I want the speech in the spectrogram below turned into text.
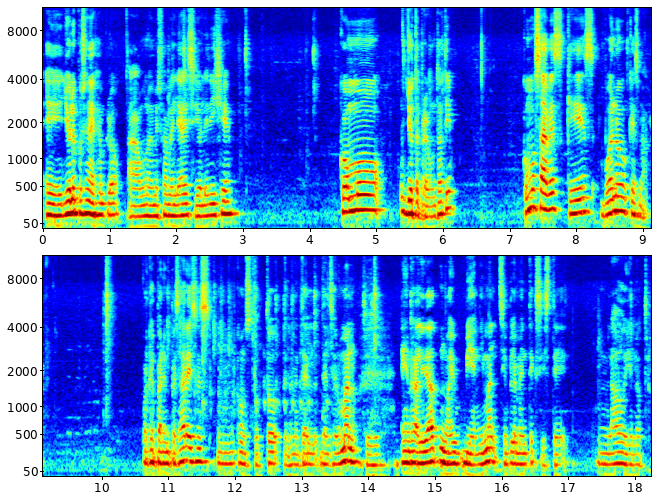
Eh, yo le puse un ejemplo a uno de mis familiares y yo le dije, ¿Cómo, yo te pregunto a ti, ¿cómo sabes qué es bueno o qué es malo? Porque para empezar eso es un constructo de la mente del, del ser humano. Sí, sí. En realidad no hay bien ni mal, simplemente existe un lado y el otro.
